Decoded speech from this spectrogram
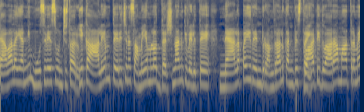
దేవాలయాన్ని మూసివేసి ఉంచుతారు. ఇక ఆలయం తెరిచిన సమయంలో దర్శనానికి వెళితే పెడితే నేలపై రెండు రంధ్రాలు కనిపిస్తాయి. వాటి ద్వారా మాత్రమే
